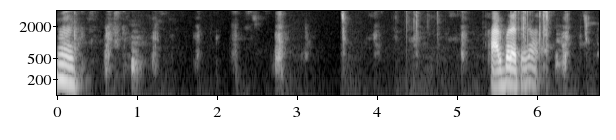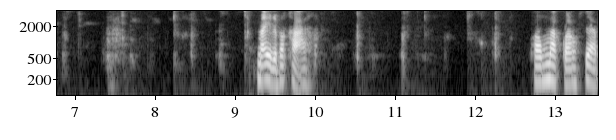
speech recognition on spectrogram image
อืม ขาดไปเลยพี่น้องไม่หรือพักขาของหมักของแซ่บ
